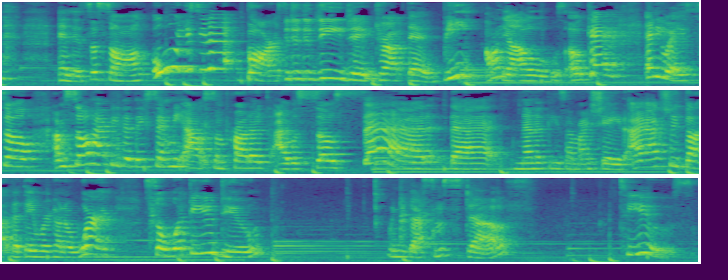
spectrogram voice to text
and it's a song. Oh, you see that? Bars. The DJ dropped that beat on y'all okay? Anyway, so I'm so happy that they sent me out some product. I was so sad that none of these are my shade. I actually thought that they were gonna work so what do you do when you got some stuff to use?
